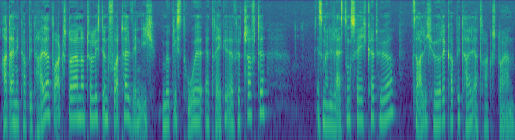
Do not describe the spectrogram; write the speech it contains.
hat eine Kapitalertragssteuer natürlich den Vorteil, wenn ich möglichst hohe Erträge erwirtschafte, ist meine Leistungsfähigkeit höher, zahle ich höhere Kapitalertragssteuern.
